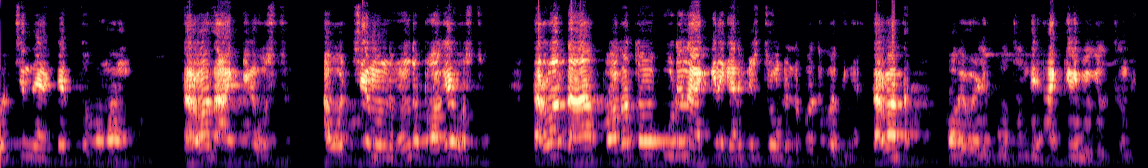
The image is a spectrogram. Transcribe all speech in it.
వచ్చింది అంటే ధూమం. తర్వాత అగ్ని వస్తుంది. ఆ వచ్చే ముందు ముందు పొగే వస్తుంది. తర్వాత పొగతో కూడిన అగ్ని కనిపిస్తూ ఉంటుంది కొద్ది కొద్దిగా. తర్వాత పొగ వెళ్ళిపోతుంది అగ్ని మిగులుతుంది.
